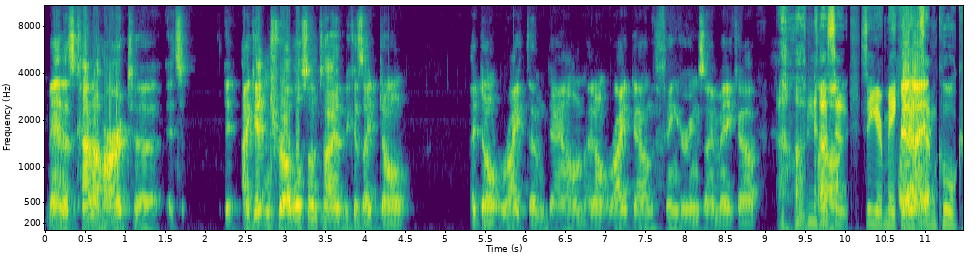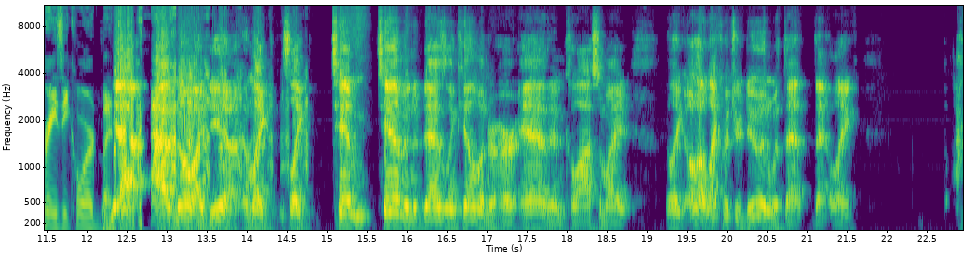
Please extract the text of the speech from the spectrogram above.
man, it's kind of hard to, it's, it, I get in trouble sometimes because I don't, I don't write them down. I don't write down the fingerings I make up. Oh no! Uh, so so you're making up I- some cool crazy chord, but yeah, I have no idea. And like it's like Tim, Tim, and Dazzling Killmen or, or Ed and Colossamite. They're like, oh, I like what you're doing with that. That like, I,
